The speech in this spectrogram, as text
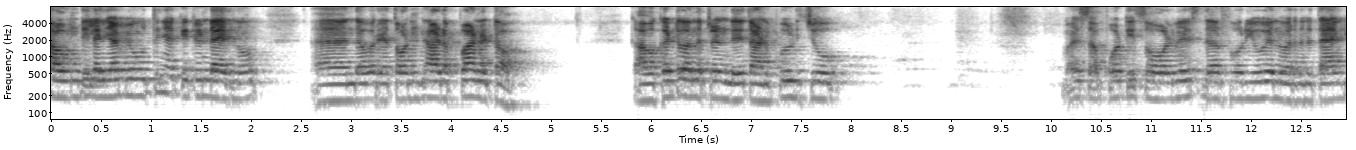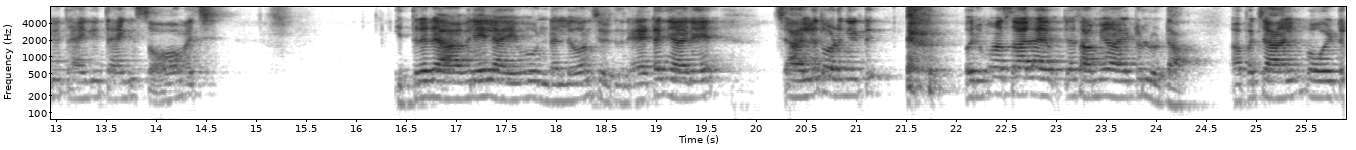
സൗണ്ടില്ല ഞാൻ മ്യൂത്ത് ഞെക്കിയിട്ടുണ്ടായിരുന്നു. എന്താ പറയാ തൊണ്ട അടപ്പാണ് കേട്ടോ കവക്കെട്ട് വന്നിട്ടുണ്ട് തണുപ്പ് പിടിച്ചു. My support is always there for you എന്ന് പറയുന്നുണ്ട്. Thank you thank you thank you so much ഇത്ര രാവിലെ ലൈവ് ഉണ്ടല്ലോ എന്ന് ചോദിക്കുന്നുണ്ട്. ഏട്ടാ ഞാൻ ചാനൽ തുടങ്ങിയിട്ട് ഒരു മാസമാല സമയം ആയിട്ടുള്ളൂ കേട്ടോ അപ്പൊ ചാനൽ പോയിട്ട്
